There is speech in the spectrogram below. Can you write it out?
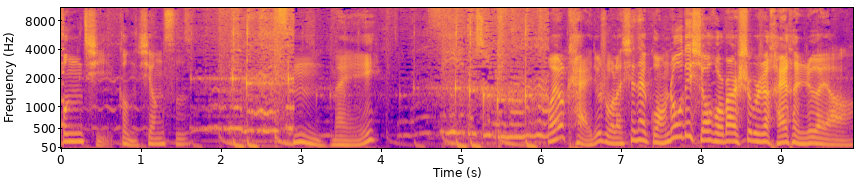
风起更相思。嗯，美。网友凯就说了：“现在广州的小伙伴是不是还很热呀？”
